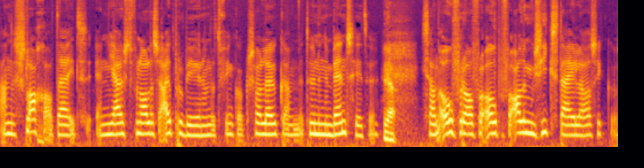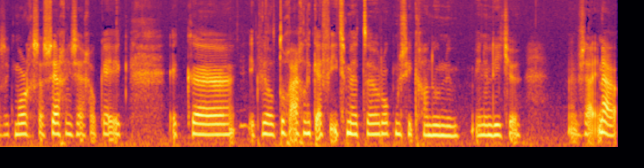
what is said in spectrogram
aan de slag altijd. En juist van alles uitproberen. En dat vind ik ook zo leuk aan met hun in een band zitten. Ja. Die staan overal voor open, voor alle muziekstijlen. Als ik, als ik morgen zou zeggen en zeggen... oké, ik, ik, eh, ik wil toch eigenlijk even iets met rockmuziek gaan doen nu in een liedje. En we zeiden, nou,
